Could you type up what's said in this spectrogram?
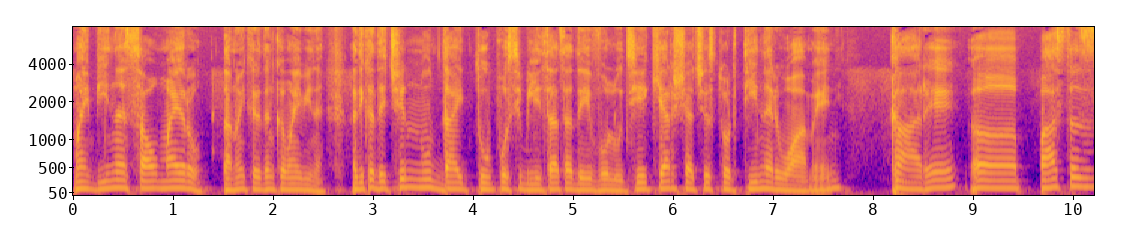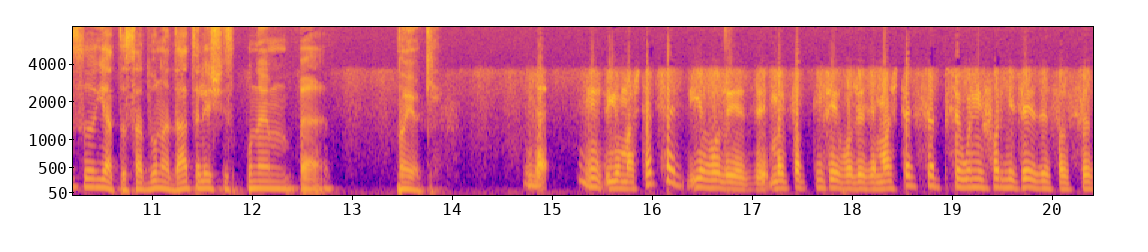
mai bine sau mai rău. Dar noi credem că mai bine. Adică de ce nu dai tu posibilitatea de evoluție chiar și acestor tineri oameni care uh, astăzi, iată, să adună datele și spunem, bă, nu e ok. Da. Eu mă aștept să evolueze, mai fapt să evolueze, mă aștept să se uniformizeze sau să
